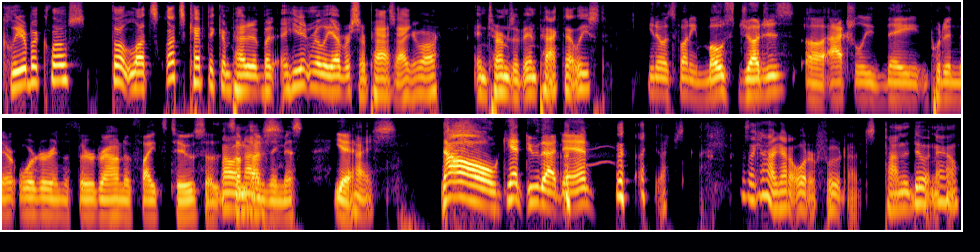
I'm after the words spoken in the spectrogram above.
clear but close. Thought Lutz Lutz kept it competitive, but he didn't really ever surpass Aguilar in terms of impact, at least. You know, it's funny. Most judges uh, actually they put in their order in the third round of fights too. So oh, sometimes nice. they miss. Yeah, nice. No, can't do that, Dan. I was like, oh, I got to order food. It's time to do it now.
